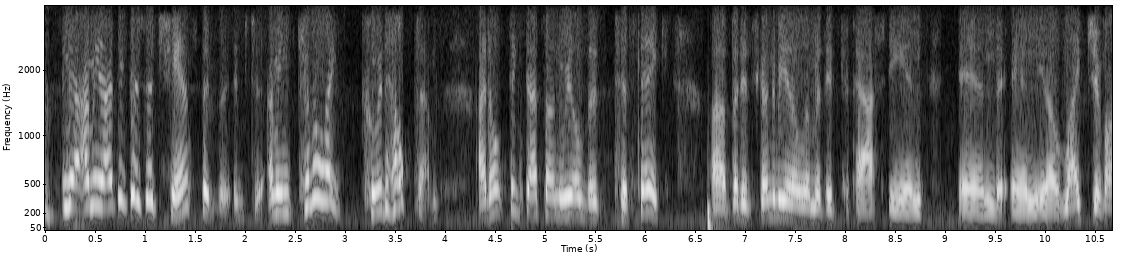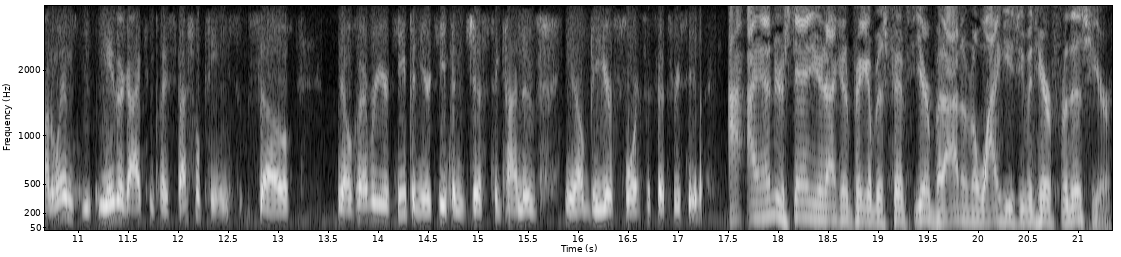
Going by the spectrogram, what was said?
yeah, I mean, I think there's a chance that I mean Kevin White could help them. I don't think that's unreal to, to think, uh, but it's going to be in a limited capacity, and and and you know, like Javon Wims, neither guy can play special teams. So, you know, whoever you're keeping, you're keeping just to kind of you know be your fourth or fifth receiver. I, I understand you're not going to pick up his fifth year, but I don't know why he's even here for this year.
